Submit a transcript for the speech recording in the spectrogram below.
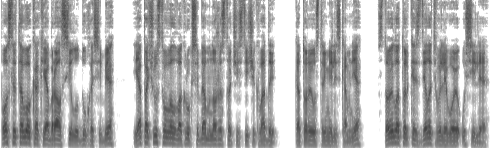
после того, как я брал силу духа себе, я почувствовал вокруг себя множество частичек воды, которые устремились ко мне, Стоило только сделать волевое усилие.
